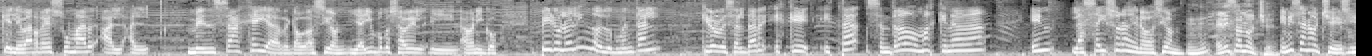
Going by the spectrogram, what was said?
que le va a resumar al, al mensaje y a la recaudación. Y ahí un poco se abre el, el abanico. Pero lo lindo del documental, quiero resaltar, es que está centrado más que nada en las seis horas de grabación. En esa noche. En esa noche. es un Entonces,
